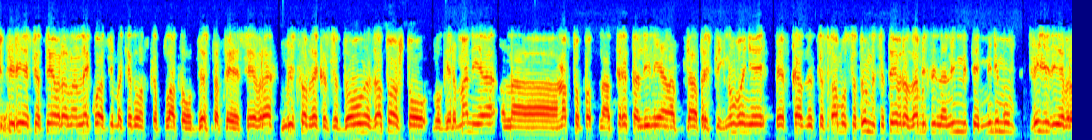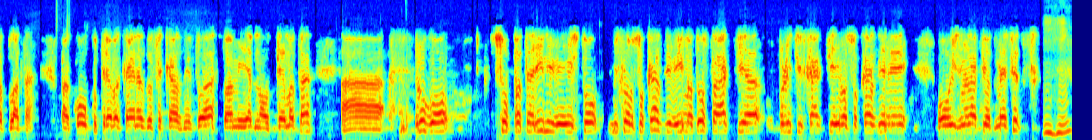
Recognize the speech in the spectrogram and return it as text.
40 евра на некоја си македонска плата од 250 евра. Мислам дека се доволни затоа што во Германија на автопат на трета линија на, на пристигнување бев казните само 70 евра, замисли на нивните минимум 2000 евра плата. Па колку треба кај нас да се казни тоа, тоа ми е една од темата. А друго, со патариниве исто, мислам со казниве има доста акција, полициска акција има со казниве ово изминатиот месец. Мгм.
